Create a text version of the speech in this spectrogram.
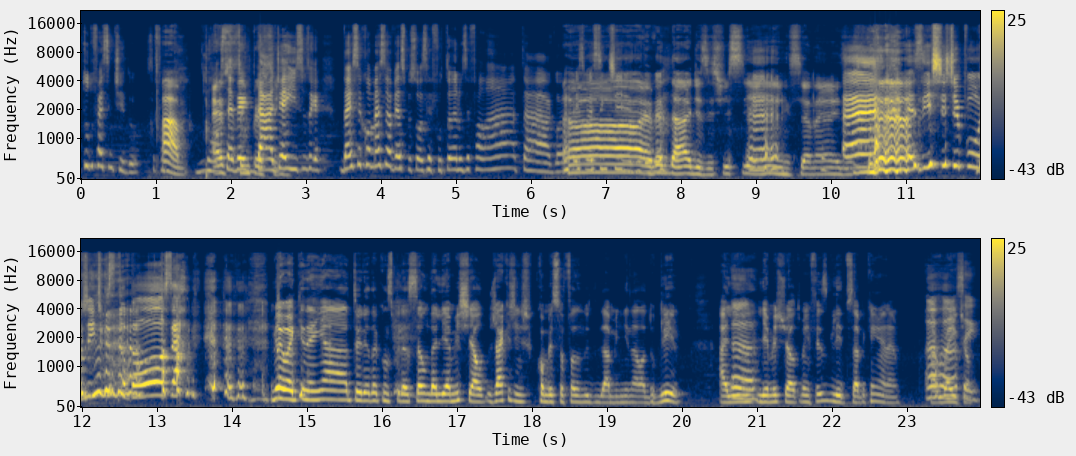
tudo faz sentido. Você fala, ah, nossa, é, é verdade, assim. é isso, não sei o quê. Daí você começa a ver as pessoas refutando, você fala, ah, tá, agora faz mais ah, sentido. Ah, é verdade, existe ciência, é. né? Existe... É, existe, tipo, gente que estudou, sabe? Meu, é que nem a teoria da conspiração da Lia Michelle. Já que a gente começou falando da menina lá do Glee, a Lia, uh. Lia Michelle também fez Glee, tu sabe quem é, né? A uh -huh, Rachel. Sei.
